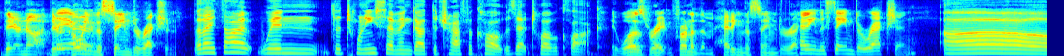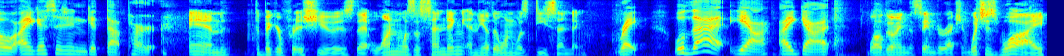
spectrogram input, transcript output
They're not. They're, They're- going the same direction. But I thought when the 27 got the traffic call, it was at 12 o'clock. It was right in front of them, heading the same direction. Heading the same direction. Oh, I guess I didn't get that part. And the bigger issue is that one was ascending and the other one was descending Right. Well, that, yeah, I got. while going the same direction, which is why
